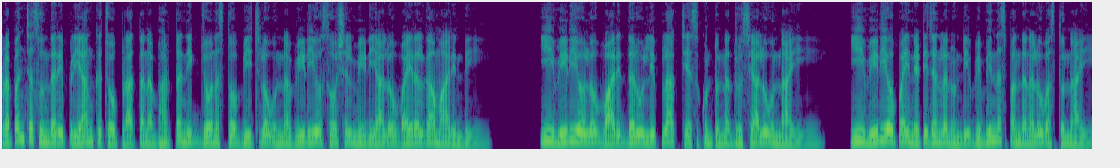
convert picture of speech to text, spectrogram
ప్రపంచ సుందరి ప్రియాంక చోప్రా తన భర్త నిక్ జోనస్తో బీచ్లో ఉన్న వీడియో సోషల్ మీడియాలో వైరల్గా మారింది. ఈ వీడియోలో వారిద్దరూ లిప్ లాక్ చేసుకుంటున్న దృశ్యాలు ఉన్నాయి. ఈ వీడియోపై నెటిజన్ల నుండి విభిన్న స్పందనలు వస్తున్నాయి.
